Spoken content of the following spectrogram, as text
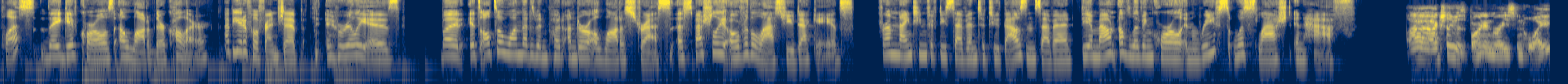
Plus, they give corals a lot of their color. A beautiful friendship. It really is. But it's also one that has been put under a lot of stress, especially over the last few decades. From 1957 to 2007, the amount of living coral in reefs was slashed in half. I actually was born and raised in Hawaii.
